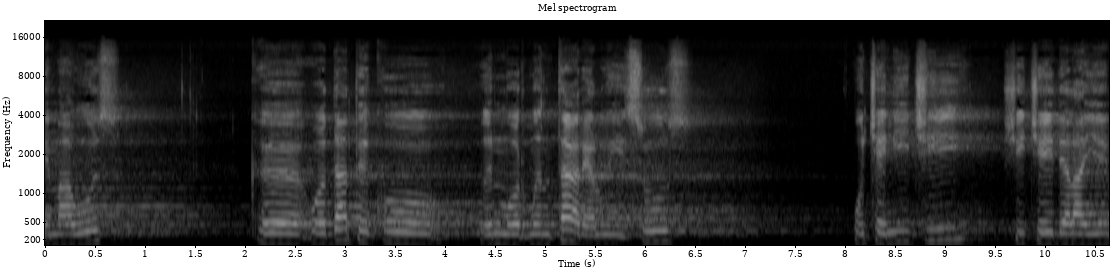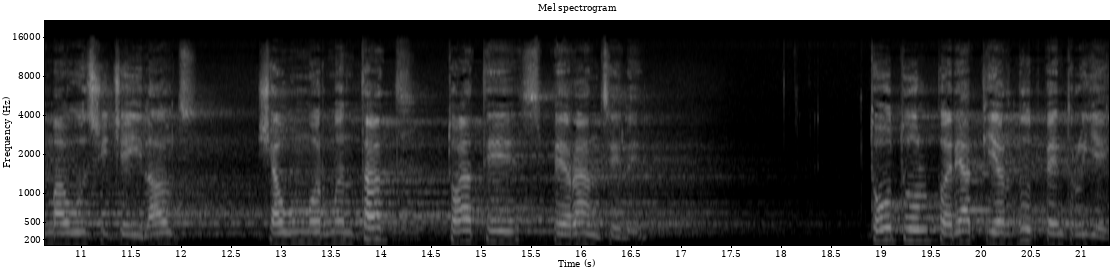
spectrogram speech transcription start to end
Emaus, că odată cu înmormântarea lui Isus, ucenicii și cei de la Emaus și ceilalți și-au înmormântat toate speranțele. Totul părea pierdut pentru ei.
